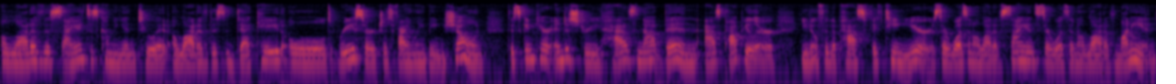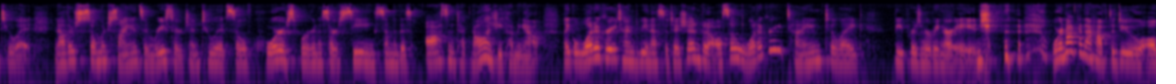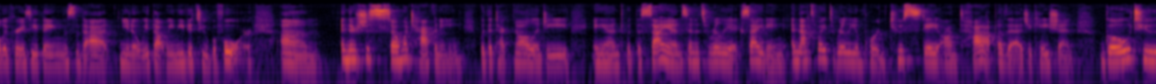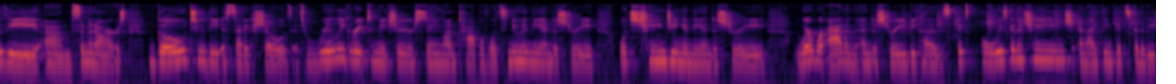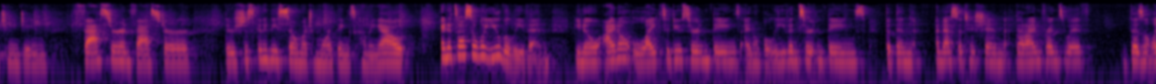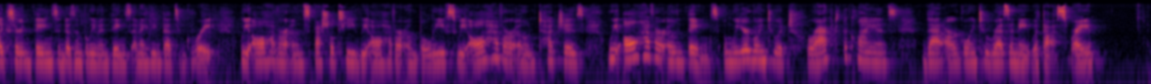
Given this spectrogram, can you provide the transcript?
a lot of the science is coming into it. A lot of this decade old research is finally being shown. The skincare industry has not been as popular, you know, for the past 15 years. There wasn't a lot of science, there wasn't a lot of money into it. Now there's so much science and research into it. So, of course, we're going to start seeing some of this awesome technology coming out. Like, what a great time to be an esthetician, but also what a great time to like be preserving our age. We're not going to have to do all the crazy things that, you know, we thought we needed to before. Um, and there's just so much happening with the technology and with the science, and it's really exciting. And that's why it's really important to stay on top of the education. Go to the um, seminars, go to the aesthetic shows. It's really great to make sure you're staying on top of what's new in the industry, what's changing in the industry where we're at in the industry because it's always going to change. And I think it's going to be changing faster and faster. There's just going to be so much more things coming out. And it's also what you believe in. You know, I don't like to do certain things, I don't believe in certain things, but then an esthetician that I'm friends with doesn't like certain things and doesn't believe in things. And I think that's great. We all have our own specialty. We all have our own beliefs. We all have our own touches. We all have our own things. And we are going to attract the clients that are going to resonate with us, right?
